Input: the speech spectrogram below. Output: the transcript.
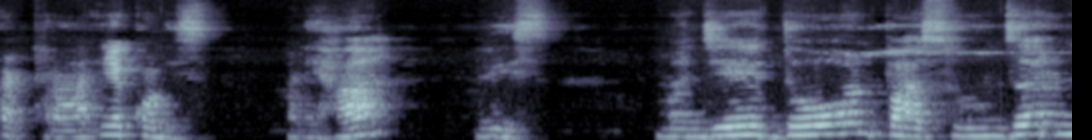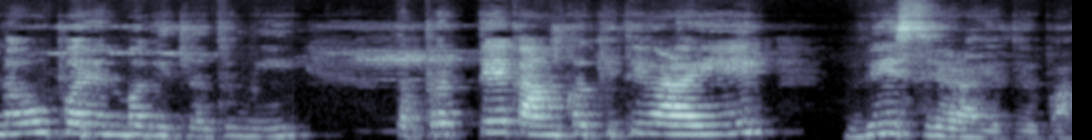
अठरा एकोणीस आणि हा वीस. म्हणजे दोन पासून जर नऊ पर्यंत बघितलं तुम्ही तर प्रत्येक अंक किती वेळा येईल? वीस वेळा येतोय पहा.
